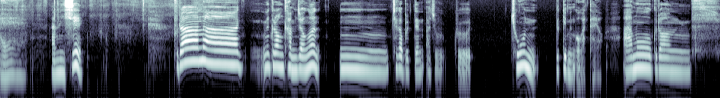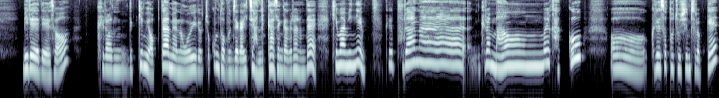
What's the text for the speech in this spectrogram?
에, 아민 씨. 불안한 그런 감정은, 음, 제가 볼 땐 아주 그, 좋은 느낌인 것 같아요. 아무 그런 미래에 대해서 그런 느낌이 없다면 오히려 조금 더 문제가 있지 않을까 생각을 하는데, 김아미님, 그 불안한 그런 마음을 갖고, 어, 그래서 더 조심스럽게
